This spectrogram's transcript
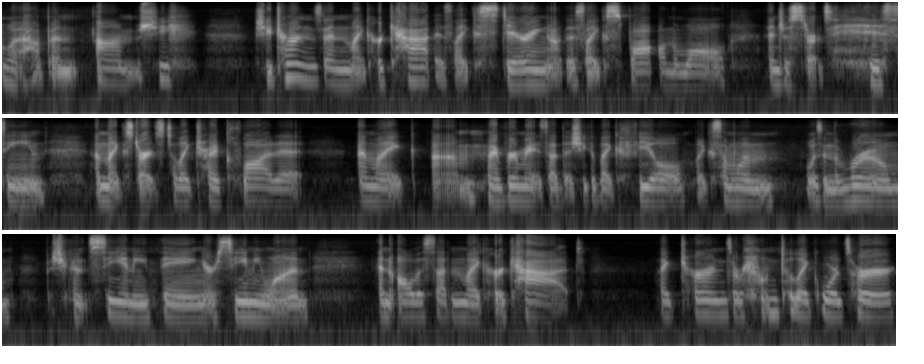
what happened? Um she she turns and like her cat is like staring at this like spot on the wall and just starts hissing and like starts to like try to claw at it. And like um my roommate said that she could like feel like someone was in the room but she couldn't see anything or see anyone. And all of a sudden like her cat like turns around to like towards her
